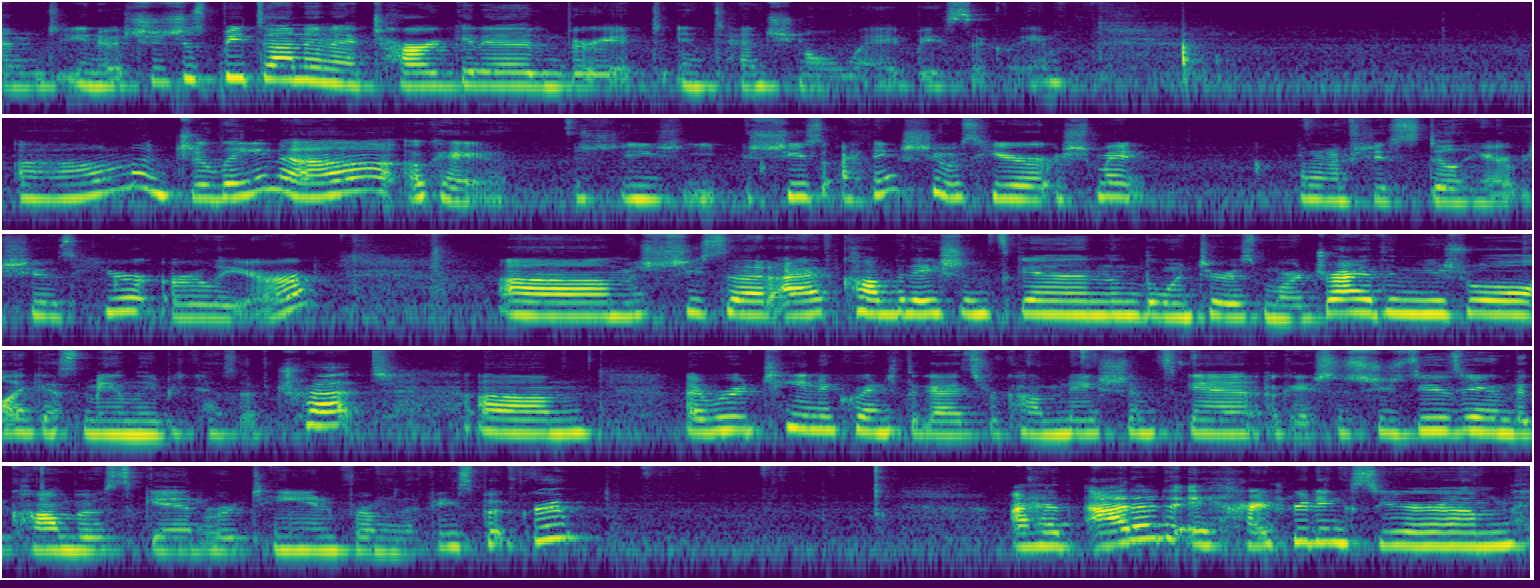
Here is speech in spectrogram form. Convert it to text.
and you know, it should just be done in a targeted and very intentional way, basically. Um, Jelena, okay, she, she's, I think she was here, she might, I don't know if she's still here, but she was here earlier. Um, she said, I have combination skin. The winter is more dry than usual, I guess mainly because of Tret. Um, my routine according to the guides for combination skin. Okay, so she's using the combo skin routine from the Facebook group. I have added a hydrating serum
